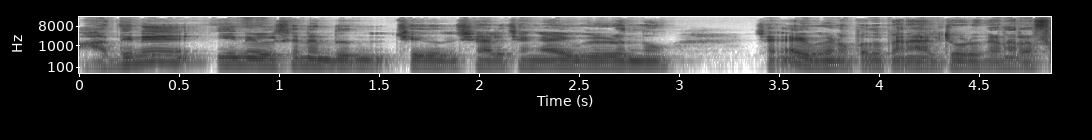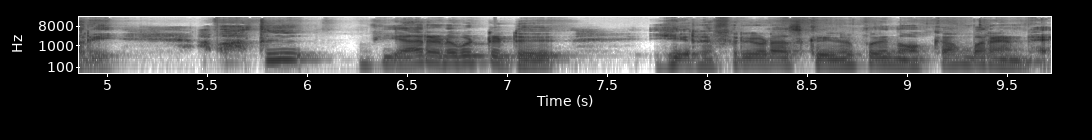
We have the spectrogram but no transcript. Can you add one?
അതിന് ഈ നിൽസൻ എന്ത് ചെയ്തു വെച്ചാൽ ചങ്ങായി വീഴുന്നു. ചങ്ങായി വീണപ്പോൾ അത് പെനാൽറ്റി കൊടുക്കുകയാണ് റെഫറി അപ്പോൾ അത് വി ആർ ഇടപെട്ടിട്ട് ഈ റെഫറിയോട് ആ സ്ക്രീനിൽ പോയി നോക്കാൻ പറയണ്ടേ?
